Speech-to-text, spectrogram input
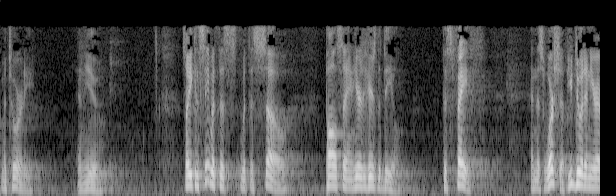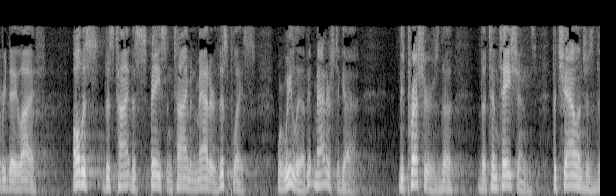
maturity in you. So you can see with this, with this so, Paul's saying, here's, here's the deal. This faith and this worship, you do it in your everyday life. All this, this time, this space and time and matter, this place where we live, it matters to God. The pressures, the, the temptations, the challenges, the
